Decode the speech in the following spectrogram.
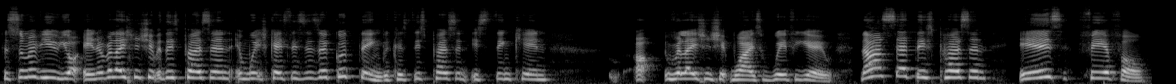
For some of you, you're in a relationship with this person, in which case this is a good thing because this person is thinking uh, relationship wise with you. That said, this person is fearful.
